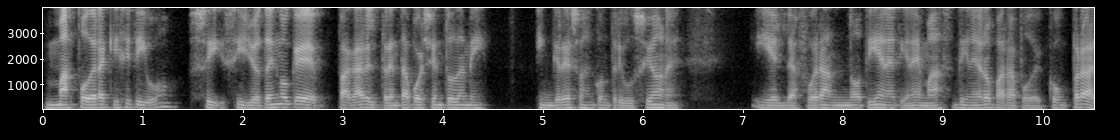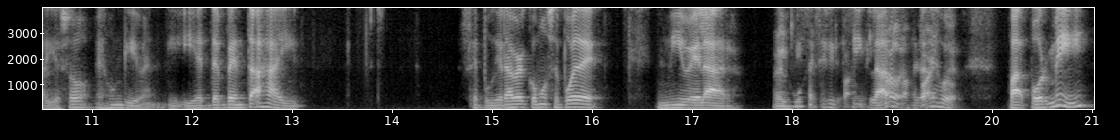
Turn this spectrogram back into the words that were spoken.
más poder adquisitivo. Si, si yo tengo que pagar el 30% de mis ingresos en contribuciones y el de afuera no tiene, tiene más dinero para poder comprar y eso es un given y, es desventaja y se pudiera ver cómo se puede nivelar. El sí, claro. por mí,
